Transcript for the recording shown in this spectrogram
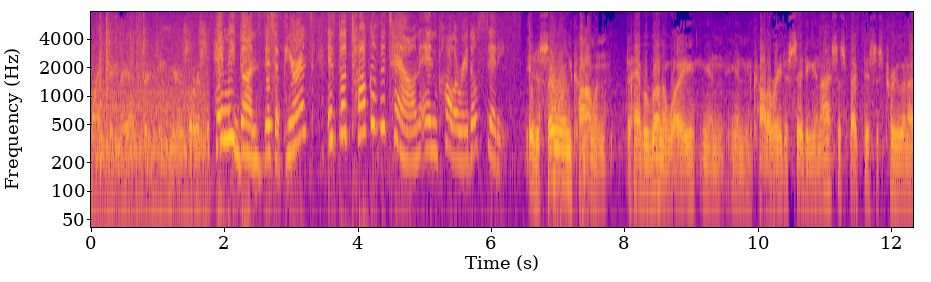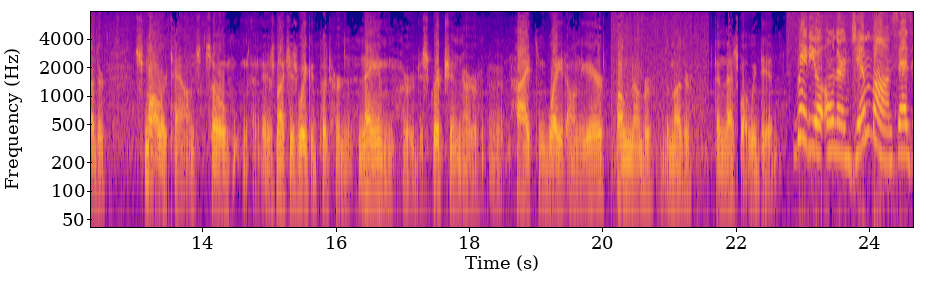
white female, 13 years old. Hailey Dunn's disappearance is the talk of the town in Colorado City. It is so uncommon to have a runaway in, in Colorado City, and I suspect this is true in other smaller towns. So as much as we could put her name, her description, her uh, height and weight on the air, phone number, the mother, and that's what we did. Radio owner Jim Baum says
